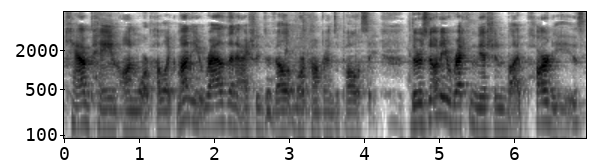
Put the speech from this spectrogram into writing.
campaign on more public money rather than actually develop more comprehensive policy. There's not a recognition by parties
